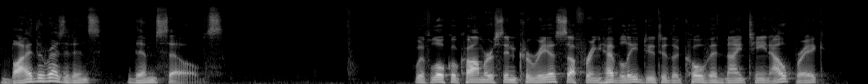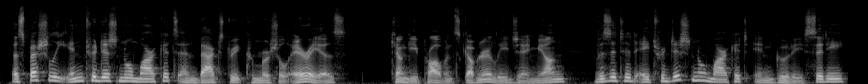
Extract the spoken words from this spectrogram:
by the residents themselves. With local commerce in Korea suffering heavily due to the COVID 19 outbreak, especially in traditional markets and backstreet commercial areas, Gyeonggi Province Governor Lee Jae-myung visited a traditional market in Guri City,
